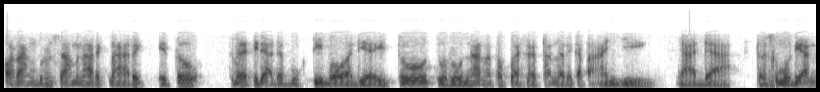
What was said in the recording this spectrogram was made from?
orang berusaha menarik-narik itu sebenarnya tidak ada bukti bahwa dia itu turunan atau plesetan dari kata anjing. Nggak ada. Terus kemudian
